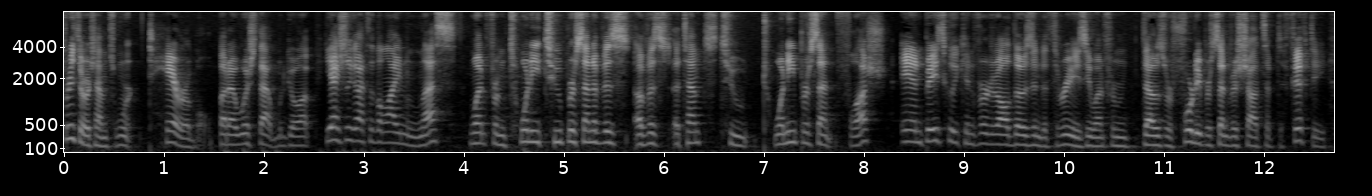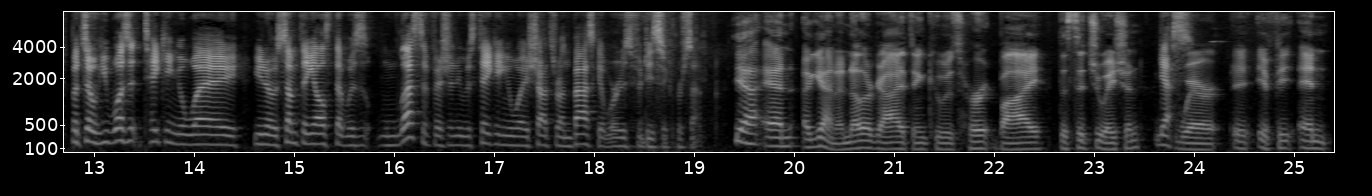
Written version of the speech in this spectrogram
free throw attempts weren't terrible, but I wish that would go up. He actually got to the line less, went from 22% of his of his attempts to 20% flush and basically converted all those into threes. He went from those were 40% of his shots up to 50. But so he wasn't taking away, you know, something else that was less efficient. He was taking away shots around the basket where he was 56%. Yeah, and again, another guy I think who is hurt by the situation. Yes. Where if he and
